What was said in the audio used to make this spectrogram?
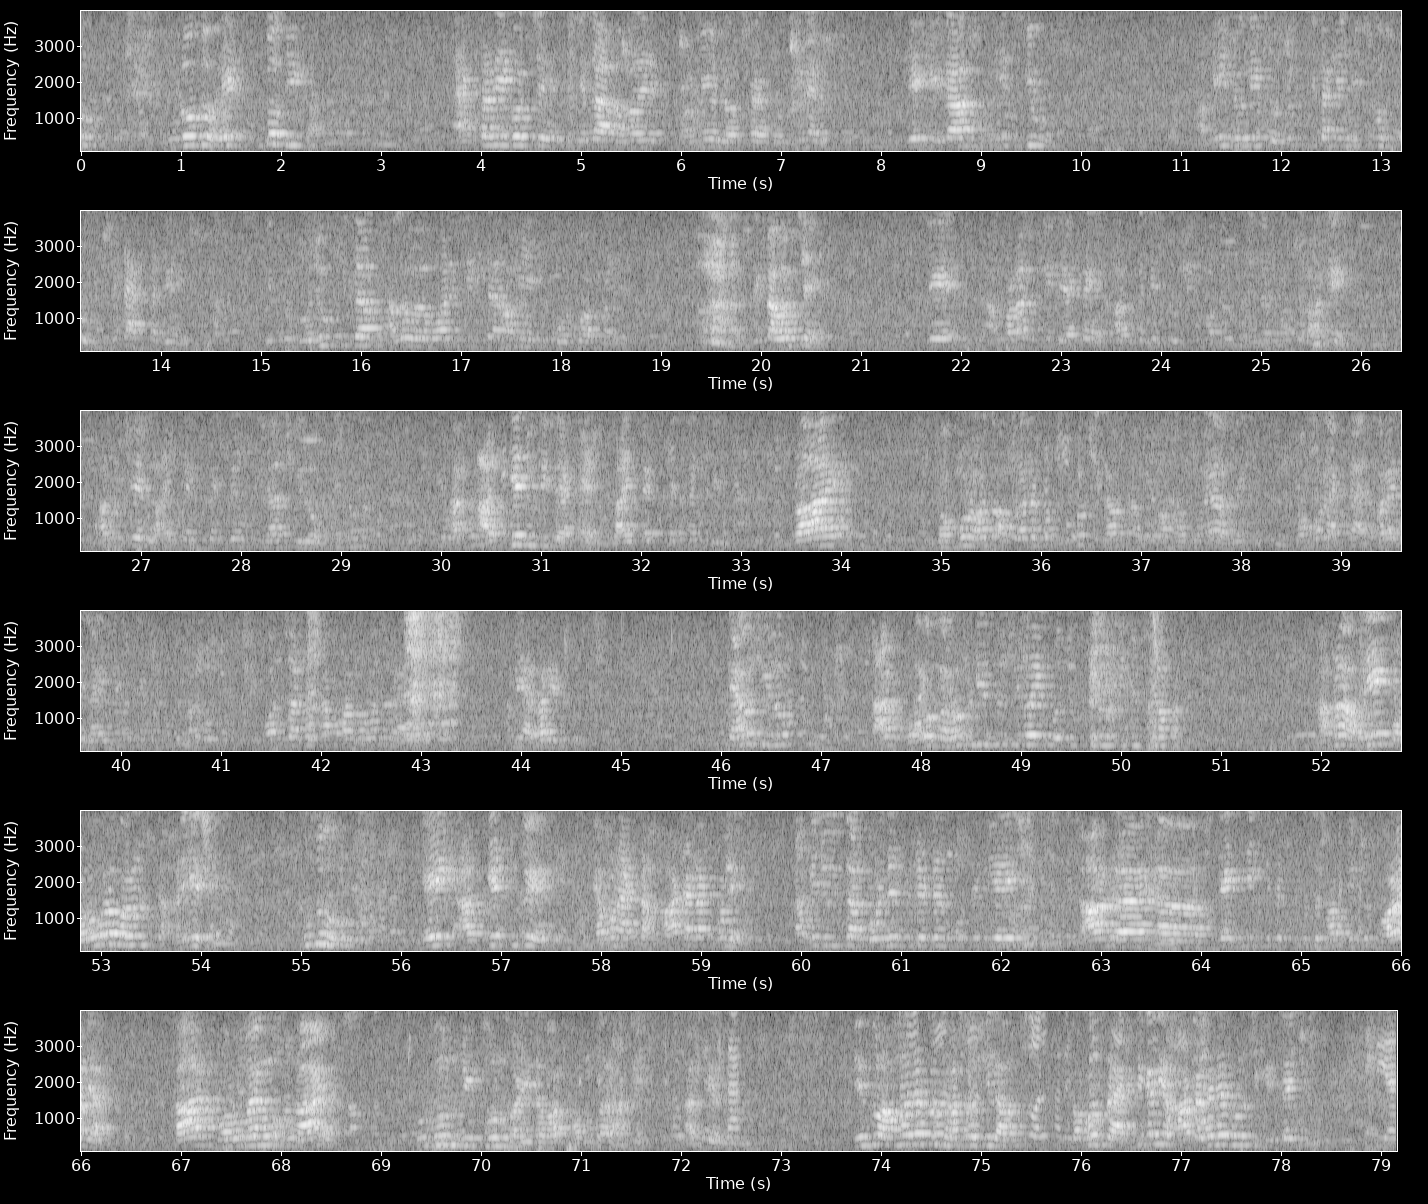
মূলত এর দুটো দিক আছে। একটা দিক হচ্ছে যেটা আমাদের ধর্মীয় ব্যবসায় বলছিলেন যে এটা মিসইউজ আমি যদি প্রযুক্তিটাকে মিসইউজ করি, সেটা একটা জিনিস। কিন্তু প্রযুক্তিটা ভালো ব্যবহারের দিকটা আমি করব আপনাদের। সেটা হচ্ছে যে আপনারা যদি দেখেন, আজ থেকে চল্লিশ বছর, পঞ্চাশ বছর আগে মানুষের লাইফ এক্সপেক্টেন্সি যা ছিল, আর আজকে যদি দেখেন লাইফ এক্সপেক্টেন্সি প্রায় তখন হয়তো আমরা যখন ছোট ছিলাম আমি আমার মনে আছে, তখন একটা অ্যাভারেজ লাইফ এক্সপেক্টেন্সি মানুষ পঞ্চান্ন, ছাপ্পান্ন বছর আমি অ্যাভারেজ করি কেন ছিল? তার বড় কারণ কিন্তু ছিল এই প্রযুক্তির কিছু ছিল না আমরা অনেক বড় বড় মানুষকে হারিয়েছি। শুধু এই আজকের যুগে যেমন একটা হার্ট অ্যাটাক হলে, তাকে যদি তার গোল্ডেন পিরিয়ডের মধ্যে দিয়ে তার টেকনিক থেকে শুরু করে সব কিছু করা যায়, তার পরমায়ু প্রায় দুগুণ তিনগুণ বাড়িয়ে দেওয়ার ক্ষমতা রাখে আজকের। কিন্তু আমরা যখন ছাত্র ছিলাম তখন প্র্যাকটিক্যালি হার্ট অ্যাটাকের কোনো চিকিৎসাই ছিল।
